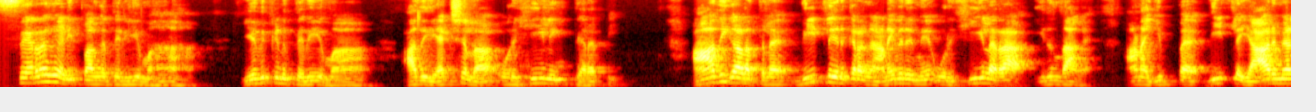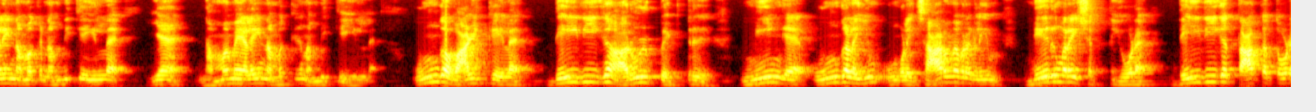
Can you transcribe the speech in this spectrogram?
சிறகு அடிப்பாங்க தெரியுமா? எதுக்குன்னு தெரியுமா? அது ஆக்சுவலாக ஒரு ஹீலிங் தெரப்பி ஆதி காலத்தில் வீட்டில் இருக்கிறவங்க அனைவருமே ஒரு ஹீலராக இருந்தாங்க. ஆனால் இப்போ வீட்டில் யார் மேலேயும் நமக்கு நம்பிக்கை இல்லை. ஏன்? நம்ம மேலேயும் நமக்கு நம்பிக்கை இல்லை. உங்கள் வாழ்க்கையில் தெய்வீக அருள் பெற்று நீங்கள் உங்களையும் உங்களை சார்ந்தவர்களையும் நேர்மறை சக்தியோட தெய்வீக தாக்கத்தோட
